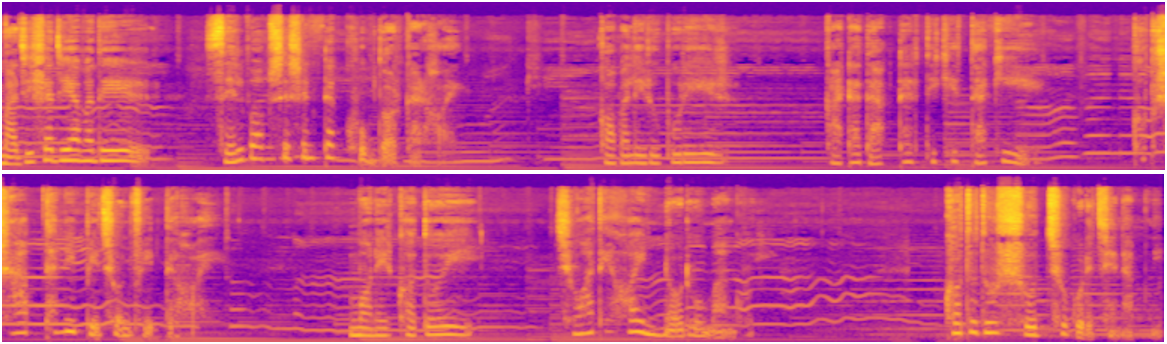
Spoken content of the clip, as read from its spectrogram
মাঝে সাঝে আমাদের সেলফ অবসেশনটা খুব দরকার হয়। কপালের উপরের কাটা দাগটার দিকে তাকিয়ে খুব সাবধানে পেছন ফিরতে হয়। মনের ক্ষতই ছোঁয়াতে হয় নরম আঙুল। কত দূর সহ্য করেছেন আপনি?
